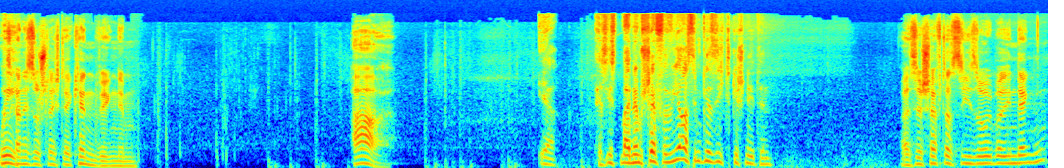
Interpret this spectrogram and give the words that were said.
Oui. kann ich so schlecht erkennen wegen dem. Ah, Ja. Es ist meinem Chef wie aus dem Gesicht geschnitten. weiß der Chef, dass Sie so über ihn denken?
